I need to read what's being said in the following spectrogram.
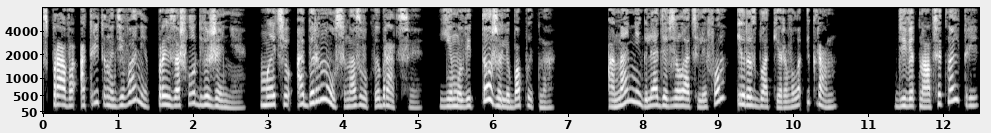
Справа от Риты на диване произошло движение. Мэтью обернулся на звук вибрации. Ему ведь тоже любопытно. Она, не глядя, взяла телефон и разблокировала экран. 19.03.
